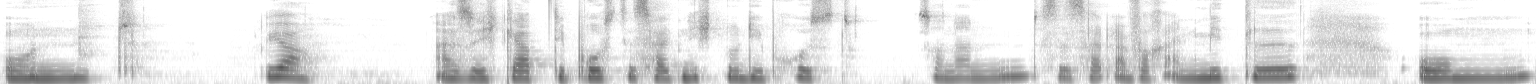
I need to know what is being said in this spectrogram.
Und ja, also ich glaube, die Brust ist halt nicht nur die Brust, sondern das ist halt einfach ein Mittel, um,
